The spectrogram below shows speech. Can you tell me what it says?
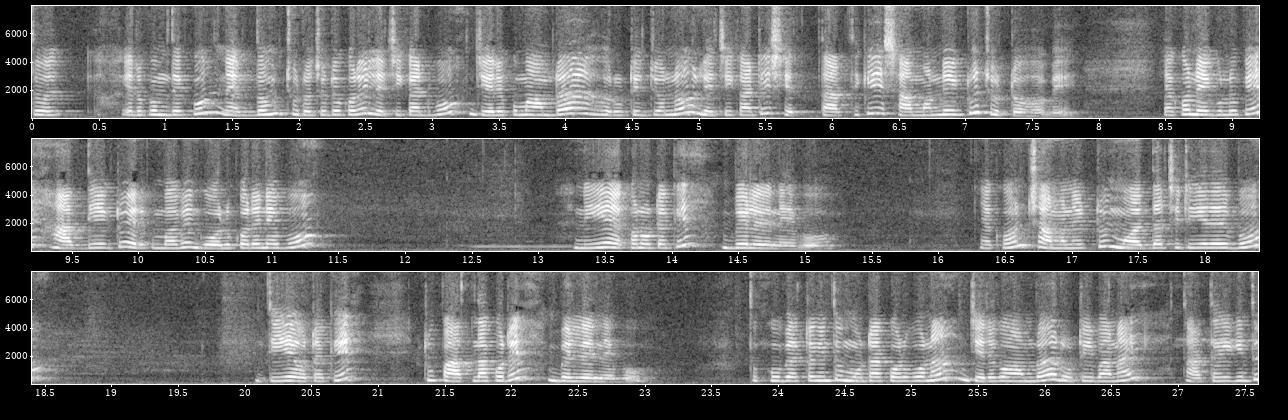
তো এরকম দেখুন, একদম ছোটো ছোটো করে লেচি কাটবো, যেরকম আমরা রুটির জন্য লেচি কাটি সে তার থেকে সামান্য একটু ছোটো হবে। এখন এগুলোকে হাত দিয়ে একটু এরকমভাবে গোল করে নেব। নিয়ে এখন ওটাকে বেলে নেব। এখন সামান্য একটু ময়দা ছিটিয়ে দেব। দিয়ে ওটাকে একটু পাতলা করে বেলে নেব। তো খুব একটা কিন্তু মোটা করব না, যেরকম আমরা রুটি বানাই, তার থেকে কিন্তু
